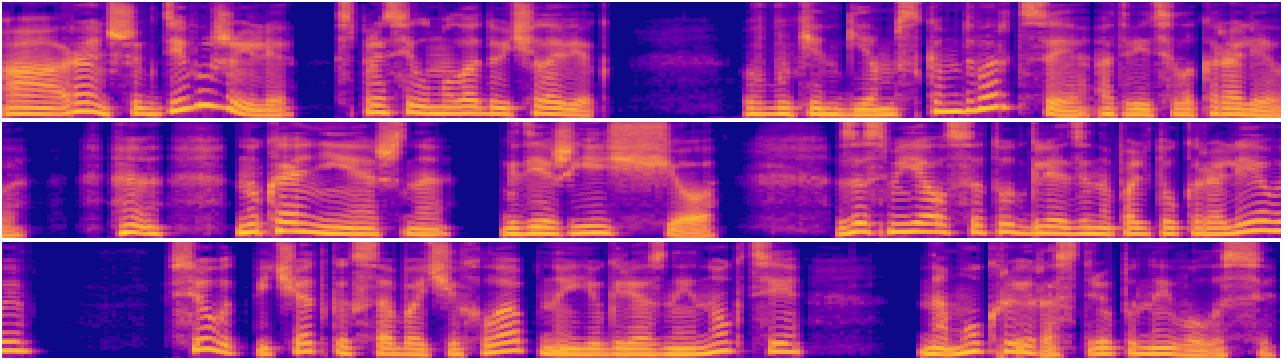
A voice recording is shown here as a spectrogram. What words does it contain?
«А раньше где вы жили?» — спросил молодой человек. «В Букингемском дворце», — ответила королева. «Ну, конечно. Где же еще?» Засмеялся тут, глядя на пальто королевы. Все в отпечатках собачьих лап, на ее грязные ногти, на мокрые растрепанные волосы.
